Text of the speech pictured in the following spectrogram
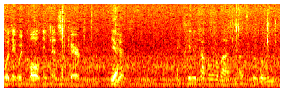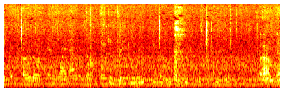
what they would call intensive care? Yeah. Yeah. Can you talk a little about uh, the release of the photo and why in White House so important for you? Um, yeah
